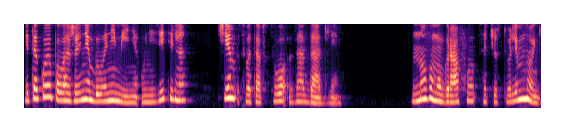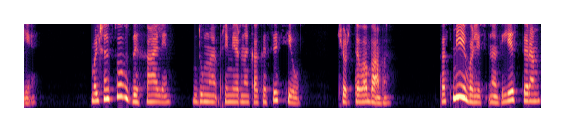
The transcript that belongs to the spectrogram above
И такое положение было не менее унизительно, чем сватовство за Дадли. Новому графу сочувствовали многие. Большинство вздыхали, думая примерно как и Сесил, чертова баба. Посмеивались над Лестером,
